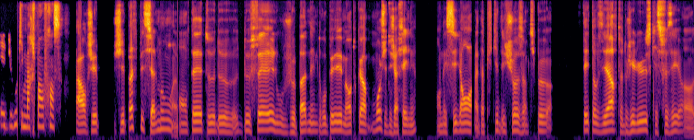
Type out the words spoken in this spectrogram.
et du coup qui ne marche pas en France. Alors j'ai j'ai pas spécialement en tête de, de fail ou je veux pas name dropper, mais en tout cas moi j'ai déjà failé en essayant d'appliquer des choses un petit peu state of the art de Gélus qui se faisait euh,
